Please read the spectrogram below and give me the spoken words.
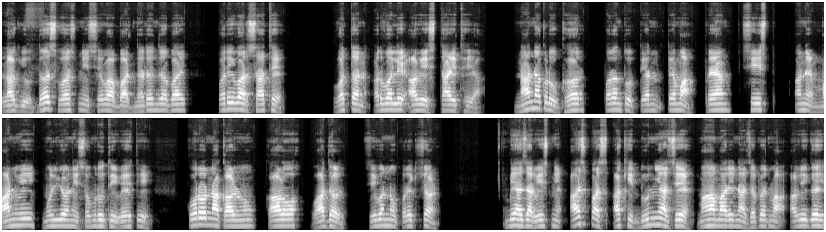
લાગ્યું. દસ વર્ષની સેવા બાદ નરેન્દ્રભાઈ પરિવાર સાથે વતન અરવલ્લી આવી સ્થાયી થયા. નાનકડું ઘર, પરંતુ તેમાં પ્રેમ, શિસ્ત અને માનવી મૂલ્યોની સમૃદ્ધિ વહેતી કોરોના કાળનું કાળો વાદળ જીવનનું પરીક્ષણ. બે હજાર વીસની આસપાસ આખી દુનિયા જે મહામારીના ઝપેટમાં આવી ગઈ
